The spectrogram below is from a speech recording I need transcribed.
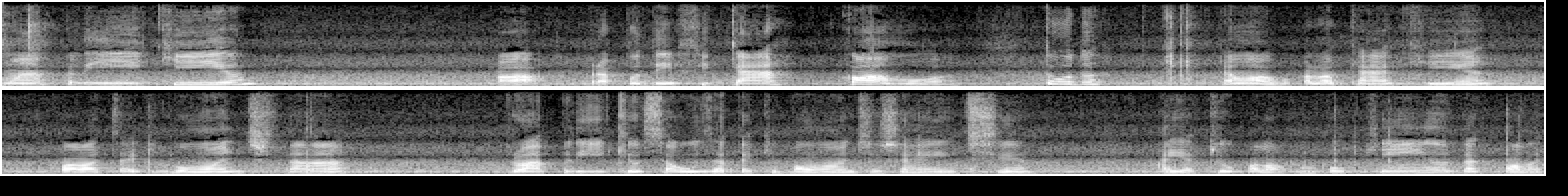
um aplique, ó, para poder ficar como? Tudo. Então, ó, vou colocar aqui cola Tec Bond, tá? Pro aplique eu só uso a Tec Bond, gente. Aí aqui eu coloco um pouquinho da cola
